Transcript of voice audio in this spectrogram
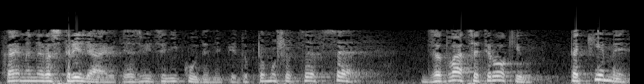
Хай мене розстріляють, я звідси нікуди не піду, тому що це все за 20 років такими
